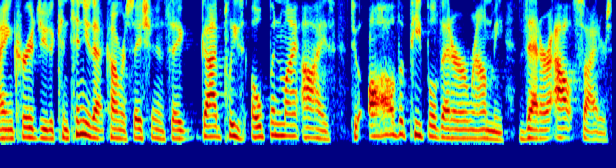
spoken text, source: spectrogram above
I encourage you to continue that conversation and say, God, please open my eyes to all the people that are around me that are outsiders.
